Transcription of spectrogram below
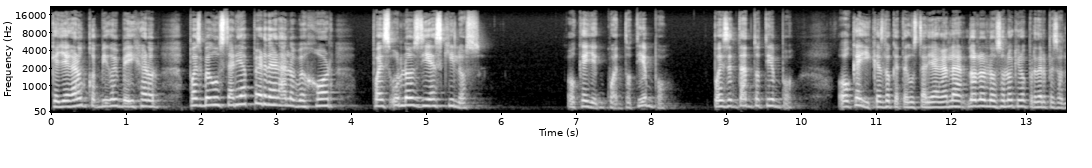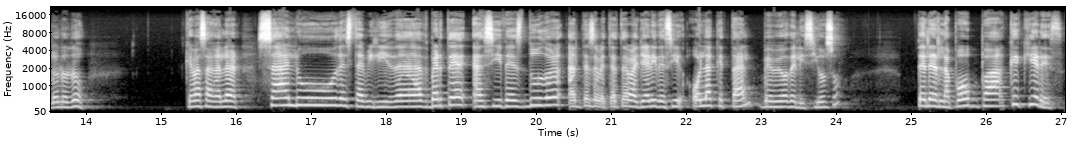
que llegaron conmigo y me dijeron, pues me gustaría perder a lo mejor pues unos 10 kilos. Ok, ¿en cuánto tiempo? Pues en tanto tiempo. Ok, ¿y qué es lo que te gustaría ganar? No, no, no, solo quiero perder peso. No, no, no. ¿Qué vas a ganar? Salud, estabilidad, verte así desnudo antes de meterte a bañar y decir, hola, ¿qué tal? Me veo delicioso tener la pompa, ¿qué quieres?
